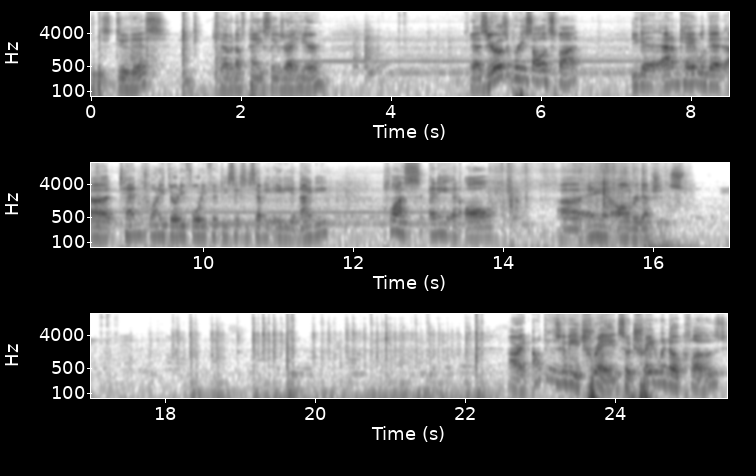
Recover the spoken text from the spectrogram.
Let's do this. Should have enough penny sleeves right here. Yeah, zero is a pretty solid spot. You get Adam K will get uh, 10, 20, 30, 40, 50, 60, 70, 80, and 90, plus any and all uh, any and all redemptions. All right, I don't think there's going to be a trade, so trade window closed.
